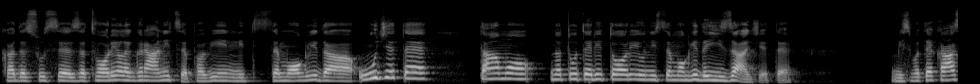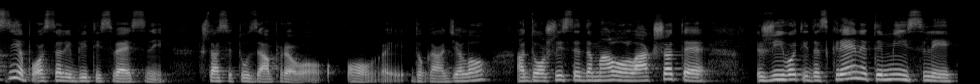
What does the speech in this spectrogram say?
kada su se zatvorile granice, pa vi niti ste mogli da uđete tamo na tu teritoriju, ni ste mogli da izađete. Mi smo te kasnije postali biti svesni šta se tu zapravo ovaj, događalo, a došli ste da malo olakšate život i da skrenete misli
